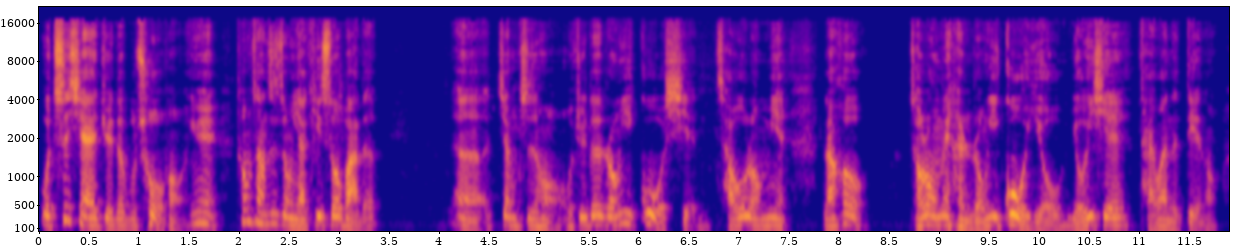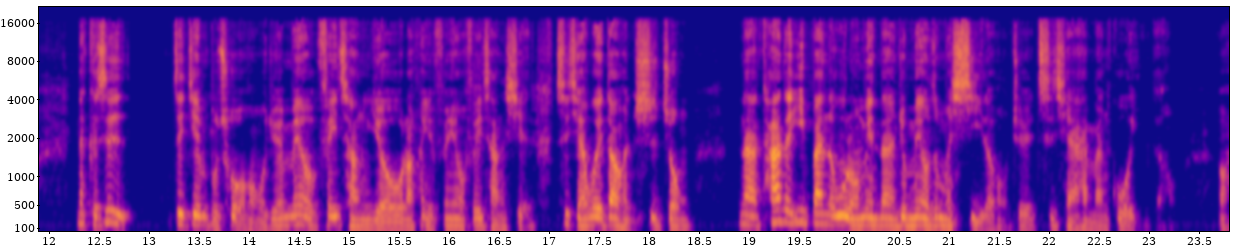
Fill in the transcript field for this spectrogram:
我吃起来觉得不错哦，因为通常这种 Yakisoba 的。呃，酱汁吼，我觉得容易过咸，炒乌龙面，然后炒乌龙面很容易过油，有一些台湾的店哦，那可是这间不错哈，我觉得没有非常油，然后也没有非常咸，吃起来味道很适中。那它的一般的乌龙面当然就没有这么细了，我觉得吃起来还蛮过瘾的哦。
